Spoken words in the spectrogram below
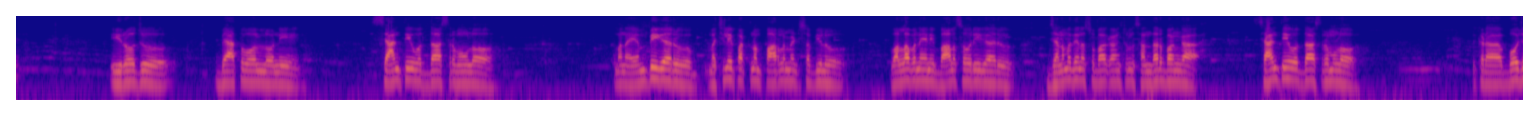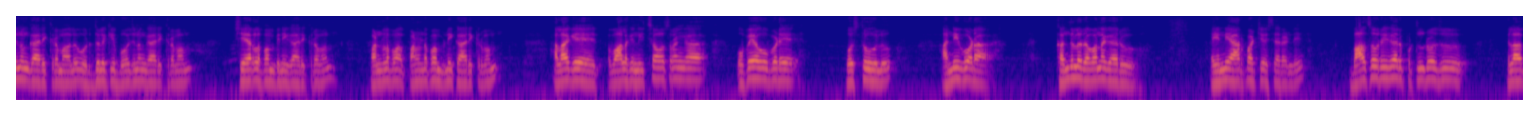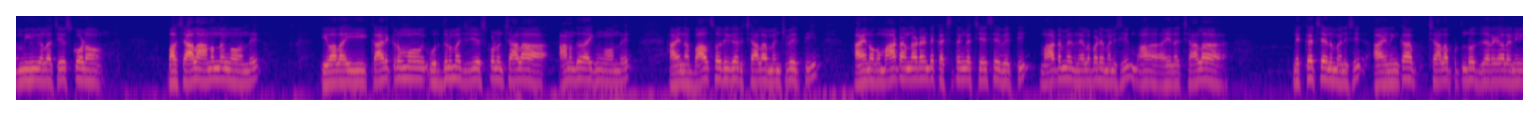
ఈరోజు బేతవోల్లోని శాంతి వృద్ధాశ్రమంలో మన ఎంపీ గారు మచిలీపట్నం పార్లమెంట్ సభ్యులు వల్లభనేని బాలశౌరి గారు జన్మదిన శుభాకాంక్షల సందర్భంగా శాంతి వృద్ధాశ్రమంలో ఇక్కడ భోజనం కార్యక్రమాలు వృద్ధులకి భోజనం కార్యక్రమం చీరల పంపిణీ కార్యక్రమం పండ్ల పండ్ల పంపిణీ కార్యక్రమం అలాగే వాళ్ళకి నిత్యావసరంగా ఉపయోగపడే వస్తువులు అన్నీ కూడా కందుల రవణ గారు అవన్నీ ఏర్పాటు చేశారండి. బాలసౌరి గారు పుట్టినరోజు ఇలా మేము ఇలా చేసుకోవడం మాకు చాలా ఆనందంగా ఉంది. ఇవాళ ఈ కార్యక్రమం వృద్ధుల మధ్య చేసుకోవడం చాలా ఆనందదాయకంగా ఉంది. ఆయన బాలశౌరి గారు చాలా మంచి వ్యక్తి. ఆయన ఒక మాట అన్నాడంటే ఖచ్చితంగా చేసే వ్యక్తి. మాట మీద నిలబడే మనిషి. మా ఆయన చాలా నిక్కచ్చైన మనిషి. ఆయన ఇంకా చాలా పుట్టినరోజు జరగాలని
